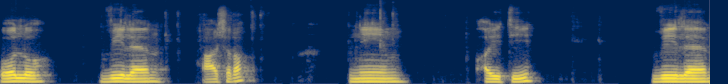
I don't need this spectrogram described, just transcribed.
واقول له VLAN 10 name IT VLAN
